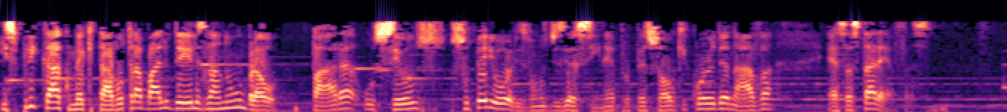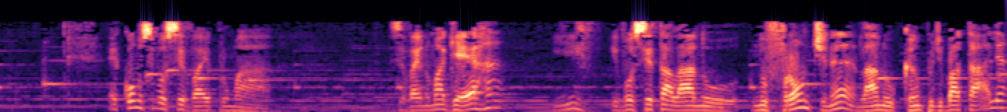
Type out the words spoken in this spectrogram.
explicar como é que estava o trabalho deles lá no umbral para os seus superiores, vamos dizer assim, né, para o pessoal que coordenava essas tarefas. É como se você vai para uma você vai numa guerra e, e você está lá no, no front, né, lá no campo de batalha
